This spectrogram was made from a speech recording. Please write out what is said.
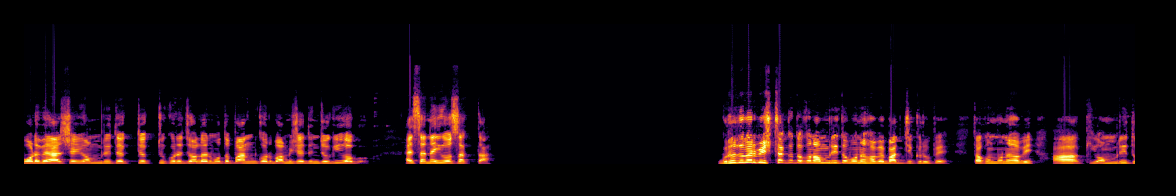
পড়বে আর সেই অমৃত একটু একটু করে জলের মতো পান করবো আমি সেদিন যোগী হব ऐसा नहीं हो सकता গুরুদেবের বিষটাকে তখন অমৃত মনে হবে বাহ্যিক রূপে। তখন মনে হবে, আ, কি অমৃত?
